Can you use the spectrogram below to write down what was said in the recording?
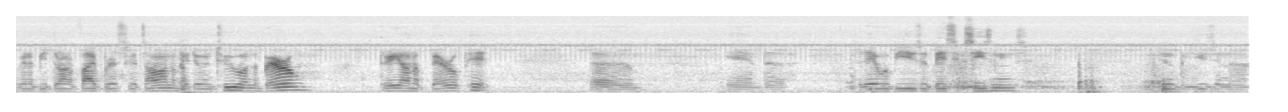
we're going to be throwing five briskets on. I'll be doing two on the barrel, three on a barrel pit. Um, and uh, today we'll be using basic seasonings. We'll be using uh,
